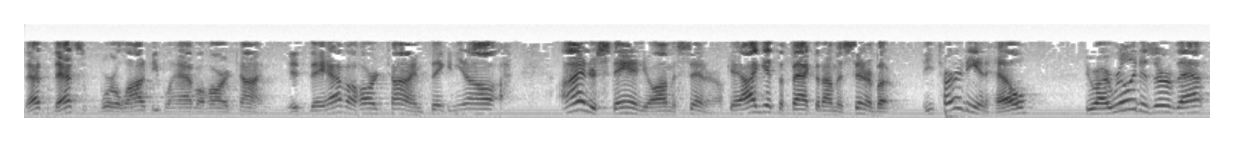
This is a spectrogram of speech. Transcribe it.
That that's where a lot of people have a hard time. It, they have a hard time thinking, you know, I understand, you know, I'm a sinner. Okay, I get the fact that I'm a sinner, but eternity in hell, do I really deserve that?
